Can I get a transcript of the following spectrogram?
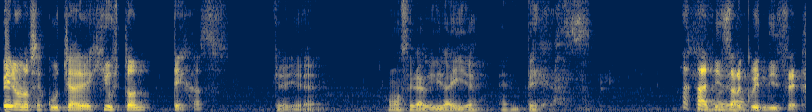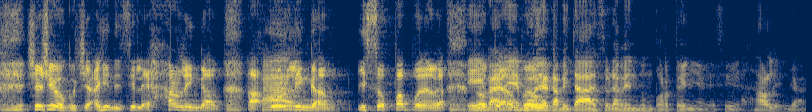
pero nos escucha desde Houston, Texas. Qué bien. ¿Cómo será vivir ahí, eh? En Texas. Lizard Queen dice, yo llego a escuchar a alguien decirle Harlingham a Ah. Hurlingham. Hizo papo en la... Eh, Pero, para claro, mí es pero- muy de capital, seguramente un porteño que decir Harlingham.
